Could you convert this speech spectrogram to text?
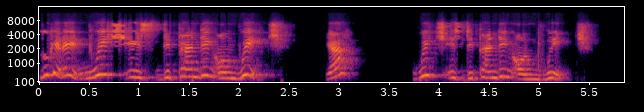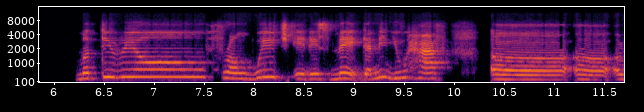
look at it, which is depending on which, yeah, which is depending on which. Material from which it is made. That means you have uh, uh,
